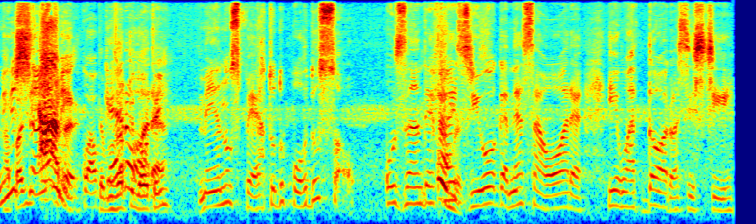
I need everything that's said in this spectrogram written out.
Me Rapaziada, chame temos qualquer piloto, hora. hein? Menos perto do pôr do sol. O Zander Oh, faz yoga nessa hora e eu adoro assistir.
